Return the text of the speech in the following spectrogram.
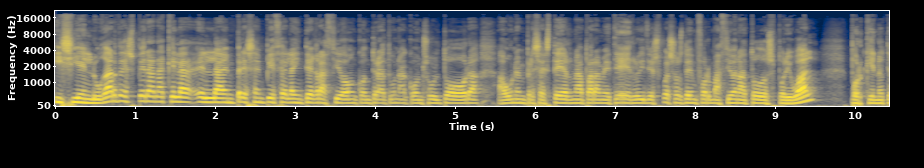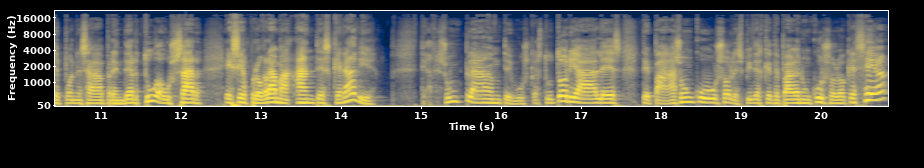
y si en lugar de esperar a que la, empresa empiece la integración, contrate una consultora, a una empresa externa para meterlo y después os dé información a todos por igual, ¿por qué no te pones a aprender tú a usar ese programa antes que nadie? Te haces un plan, te buscas tutoriales, te pagas un curso, les pides que te paguen un curso, lo que sea,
